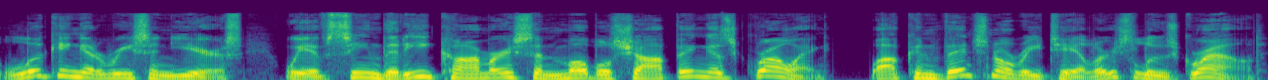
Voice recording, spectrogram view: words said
Looking at recent years, we have seen that e commerce and mobile shopping is growing, while conventional retailers lose ground.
